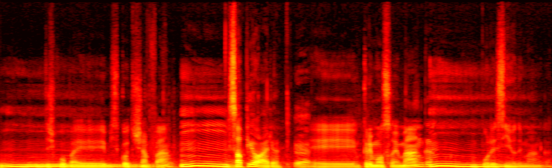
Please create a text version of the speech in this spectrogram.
Hum, desculpa, é biscoito de champanhe, hum, só piora. É. é um cremoso de manga, Hum, um purezinho de manga.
